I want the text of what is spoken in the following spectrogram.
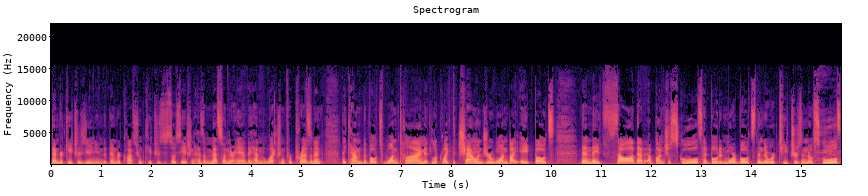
Denver Teachers Union, the Denver Classroom Teachers Association, has a mess on their hand. They had an election for president. They counted the votes one time. It looked like the challenger won by eight votes. Then they saw that a bunch of schools had voted more votes than there were teachers in those schools.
